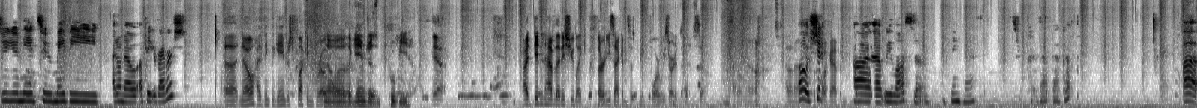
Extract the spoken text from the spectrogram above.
do you need to maybe I don't know update your drivers? Uh, no, I think the game just fucking broke. No, with the game just poopy. Yeah. I didn't have that issue like 30 seconds before we started that, so I don't know. I don't know. Oh, what shit. The fuck happened? Uh, we lost a thing here. Let's put that back up. Uh,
